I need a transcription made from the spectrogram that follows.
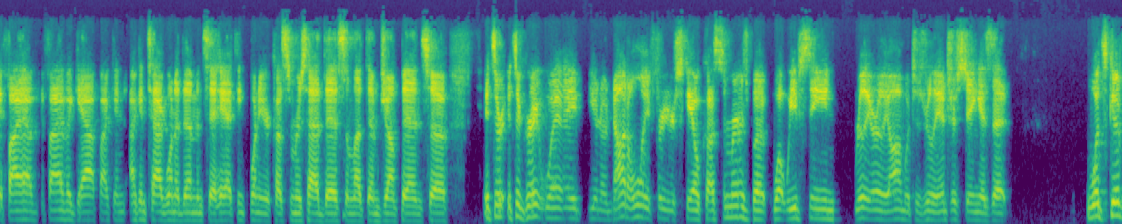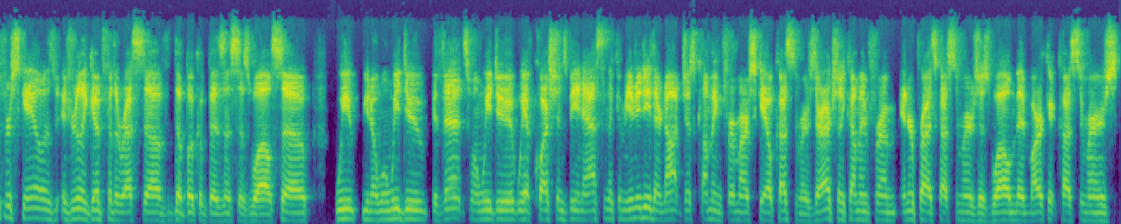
if i have if i have a gap i can i can tag one of them and say hey i think one of your customers had this and let them jump in. So it's a it's a great way you know not only for your scale customers but what we've seen really early on which is really interesting is that what's good for scale is, is really good for the rest of the book of business as well. So we, you know, when we do events, when we do, we have questions being asked in the community, they're not just coming from our scale customers. They're actually coming from enterprise customers as well, mid-market customers.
